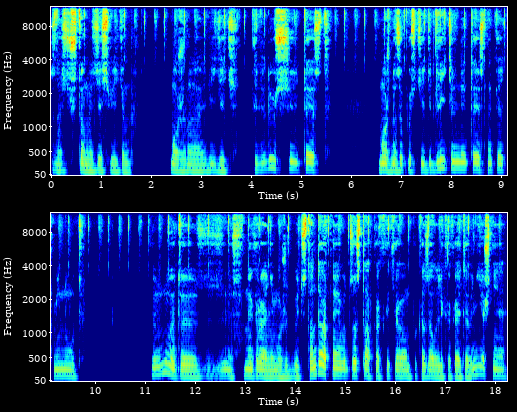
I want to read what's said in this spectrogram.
Значит, что мы здесь видим? Можно видеть предыдущий тест. Можно запустить длительный тест на 5 минут. Ну, это на экране может быть стандартная вот заставка, как я вам показал, или какая-то внешняя.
